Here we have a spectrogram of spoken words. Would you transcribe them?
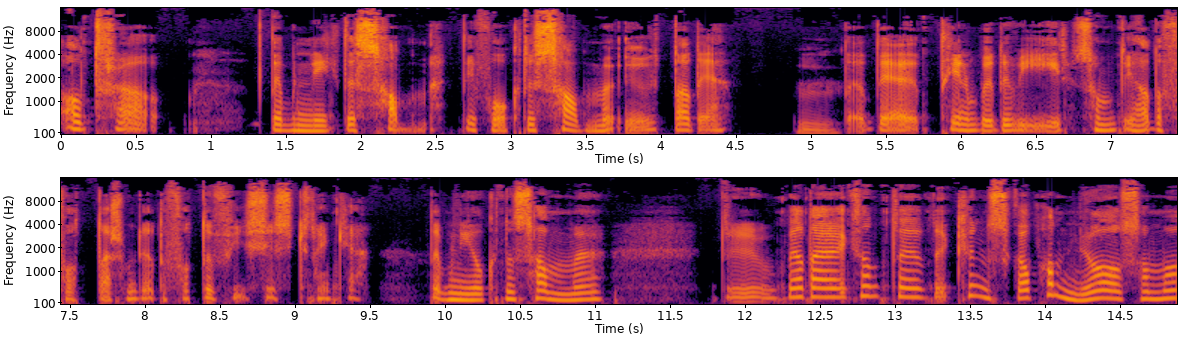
alt fra Det blir det samme. De får ikke det samme ut av det. Det, det tilbudet vi gir, som de hadde fått der, som de hadde fått det fysisk, tenker jeg. Det blir jo ikke det samme du, ja, det ikke sant? Det, Kunnskap handler jo også om å,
